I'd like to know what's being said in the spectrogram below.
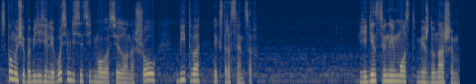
с помощью победителей 87-го сезона шоу «Битва экстрасенсов». Единственный мост между нашим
